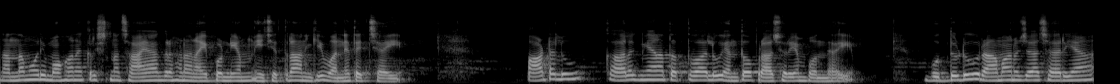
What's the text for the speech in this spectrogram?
నందమూరి మోహనకృష్ణ ఛాయాగ్రహణ నైపుణ్యం ఈ చిత్రానికి వన్నె తెచ్చాయి. పాటలు కాలజ్ఞాన తత్వాలు ఎంతో ప్రాచుర్యం పొందాయి. బుద్ధుడు రామానుజాచార్య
